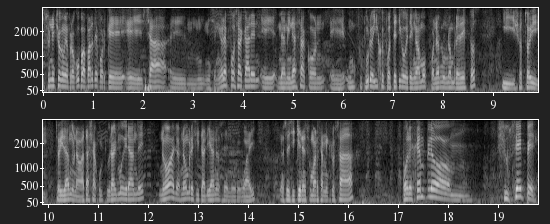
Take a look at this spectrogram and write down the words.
Es un hecho que me preocupa aparte porque eh, ya eh, mi, señora esposa Karen eh, me amenaza con un futuro hijo hipotético que tengamos, ponerle un nombre de estos. Y yo estoy, estoy dando una batalla cultural muy grande, no a los nombres italianos en Uruguay. No sé si quieren sumarse a mi cruzada. Por ejemplo, mm, Giuseppe.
